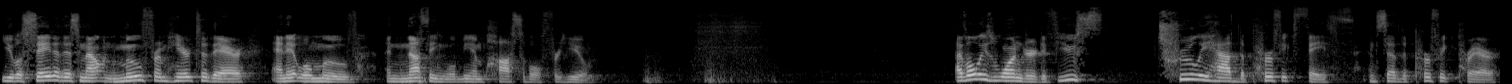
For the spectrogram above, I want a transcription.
you will say to this mountain, Move from here to there, and it will move, and nothing will be impossible for you. I've always wondered if you truly had the perfect faith and said the perfect prayer,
